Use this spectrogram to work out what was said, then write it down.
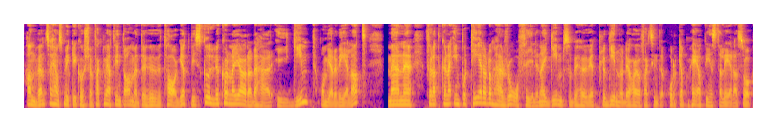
använt så hemskt mycket i kursen. Faktum är att vi inte har använt det överhuvudtaget. Vi skulle kunna göra det här i GIMP om vi hade velat. Men eh, för att kunna importera de här RAW-filerna i GIMP så behöver vi ett plugin och det har jag faktiskt inte orkat med att installera. Så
